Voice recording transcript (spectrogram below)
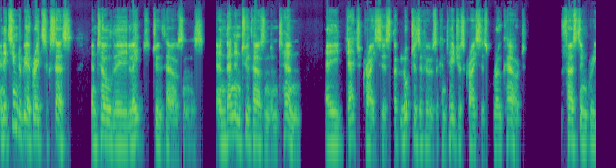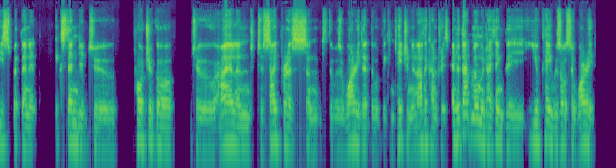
And it seemed to be a great success until the late 2000s. And then in 2010, a debt crisis that looked as if it was a contagious crisis broke out. First in Greece, but then it extended to Portugal, to Ireland, to Cyprus, and there was a worry that there would be contagion in other countries. And at that moment, I think the UK was also worried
